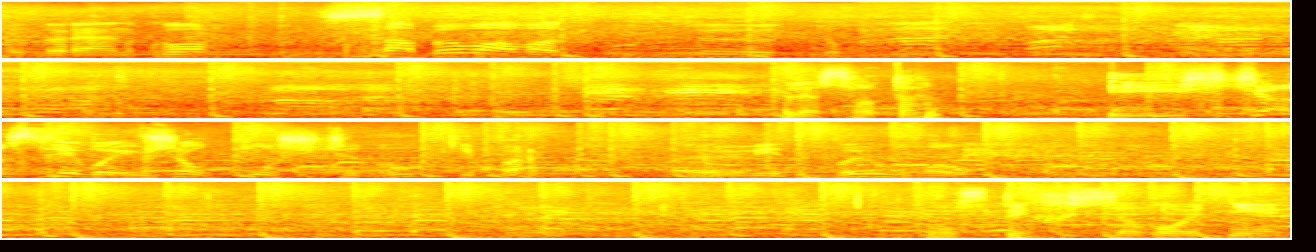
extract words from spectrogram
Федоренко забивав а тут. е, Лясота. І щасливо і вже в площину. Кіпер відбив гол. Успіх сьогодні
